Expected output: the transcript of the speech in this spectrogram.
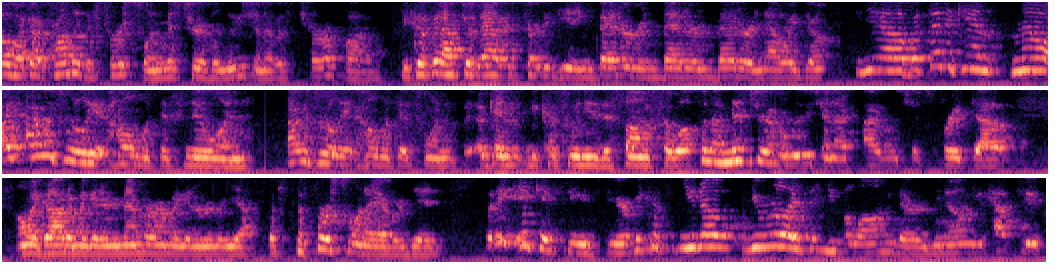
Oh my God, probably the first one, Mystery of Illusion. I was terrified because after that, I started getting better and better and better, and now I don't. Yeah, but then again, no, I, I was really at home with this new one. I was really at home with this one again because we knew the song so well. So no, Mystery of Illusion, I, I was just freaked out. Oh my God, am I going to remember? Am I going to really? Yeah, the, the first one I ever did. But it, it gets easier because you know you realize that you belong there. You know you have to.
